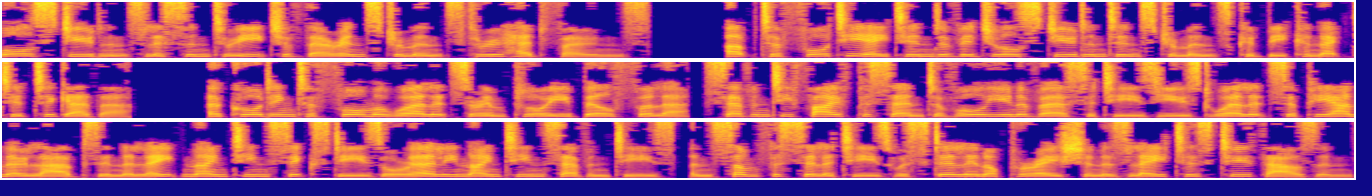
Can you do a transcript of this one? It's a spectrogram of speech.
All students listened to each of their instruments through headphones. Up to 48 individual student instruments could be connected together. According to former Wurlitzer employee Bill Fuller, 75% of all universities used Wurlitzer piano labs in the late 1960s or early 1970s, and some facilities were still in operation as late as 2000.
